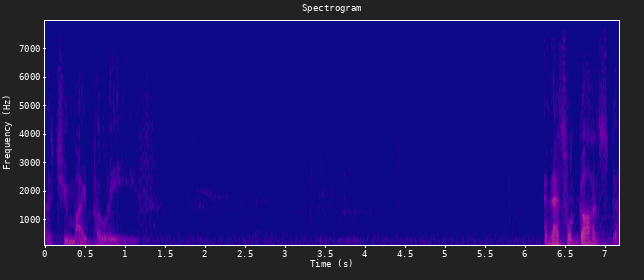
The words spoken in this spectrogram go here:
that you might believe. And that's what God's done.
